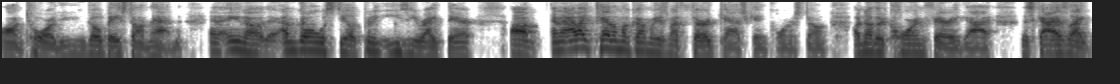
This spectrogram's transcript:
on tour. You can go based on that, and, and you know I'm going with Steele, pretty easy right there. Um, and I like Taylor Montgomery as my third cash game cornerstone, another Korn Ferry guy. This guy is like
